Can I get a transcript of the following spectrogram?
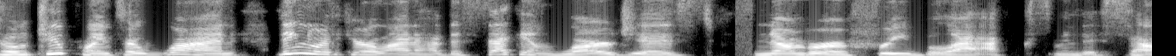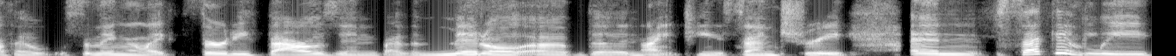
So, two points. So, one, I think North Carolina had the second largest number of free blacks in the South, uh, something like 30,000 by the middle of the 19th century. And secondly,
